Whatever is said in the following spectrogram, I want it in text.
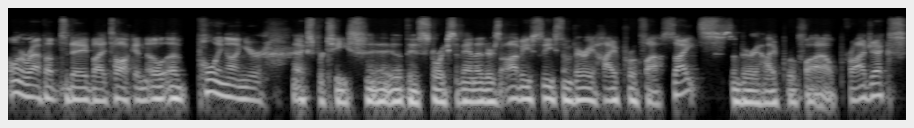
I want to wrap up today by talking, uh, uh pulling on your expertise uh, the historic Savannah. There's obviously some very high profile sites, some very high profile projects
